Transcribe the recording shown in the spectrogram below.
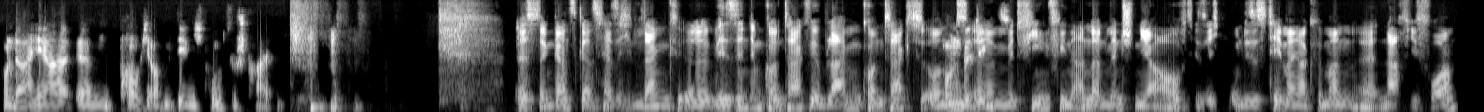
Von daher ähm, brauche ich auch mit denen nicht rumzustreiten. Östen, ganz, ganz herzlichen Dank. Äh, wir sind im Kontakt, wir bleiben im Kontakt und äh, mit vielen, vielen anderen Menschen ja auch, die sich um dieses Thema ja kümmern, äh, nach wie vor.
